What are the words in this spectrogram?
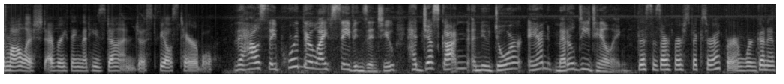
demolished, everything that he's done just feels terrible. The house they poured their life savings into had just gotten a new door and metal detailing. This is our first fixer-upper, and we're going to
